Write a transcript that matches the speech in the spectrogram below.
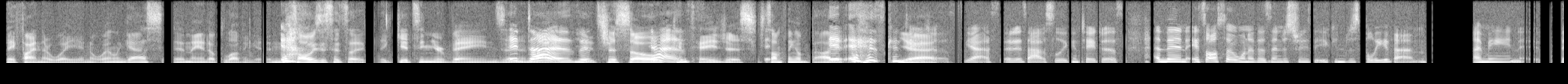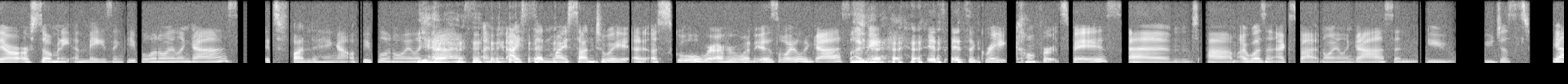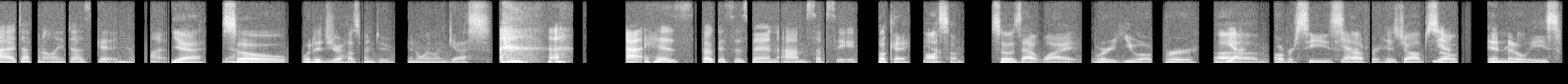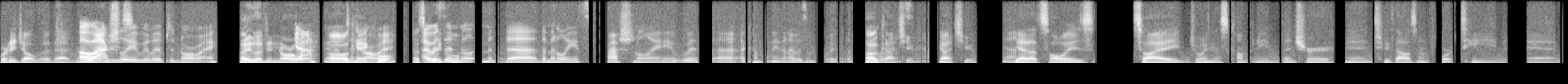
they find their way into oil and gas and they end up loving it. And it's always a sense like it gets in your veins and It like, does. it's, It's- just so yes. contagious. Something about It it. is Yeah. contagious. Yes, it is absolutely contagious. And then it's also one of those industries that you can just believe in. I mean, there are so many amazing people in oil and gas. It's fun to hang out with people in oil and Yeah. gas. I mean, I send my son to a, a school where everyone is oil and gas. I mean, it's it's a great comfort space and um, i was an expat in oil and gas and you you just yeah it definitely does get in your blood yeah. So what did your husband do in oil and gas? uh, his focus has been um, subsea Okay, Yeah. awesome. So is that why were you over um, Yeah. overseas Yeah. uh, for his job? So Yeah. In Middle East, where did y'all live at? The oh Middle actually East? we lived in norway oh, you lived in Norway. Yeah, oh, okay, cool. That's i was cool. in Mil- the the middle east professionally with uh, a company that i was employed with oh, got you, years, got you. Yeah. Yeah. that's always. So I joined this company in venture in 2014, and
